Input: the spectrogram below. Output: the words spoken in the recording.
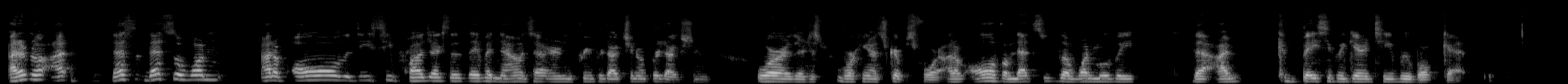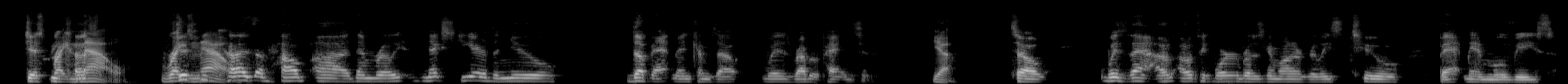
I don't know. I that's that's the one out of all the DC projects that they've announced that are in pre-production or production, or they're just working on scripts for. Out of all of them, that's the one movie that I'm could basically guarantee we won't get. Just because, right now. Right just now. because of how uh them really next year the new the Batman comes out with Robert Pattinson. yeah. So with that, I, I don't think Warner Brothers is going to want to release two Batman movies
